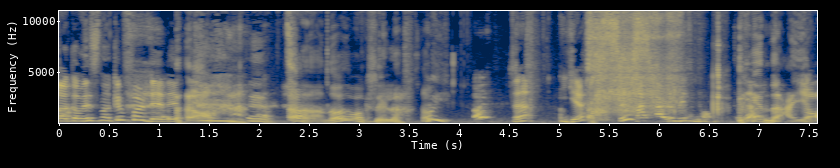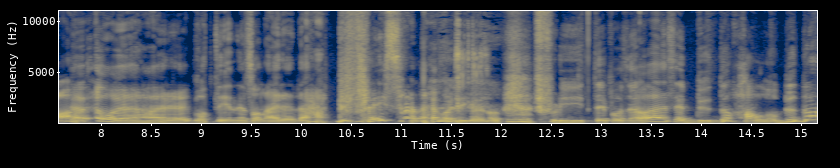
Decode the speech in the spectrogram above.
Da kan vi snakke fordeler. Ja, ja nå det var ikke så ille. Oi. Ja. Jøsses! Er du blitt vant til det? Nei, ja. Og jeg har gått inn i sånn der The Happy Place. Der jeg ligger og sånn flyter på. Jeg ser Buddha. Hallo, Buddha!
